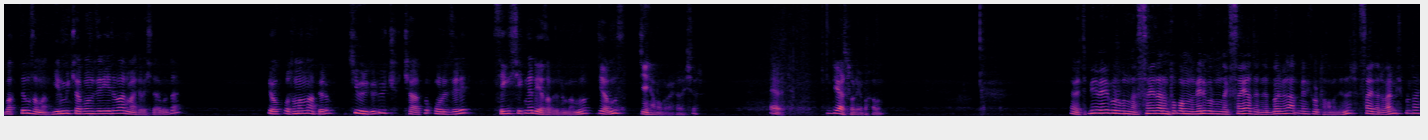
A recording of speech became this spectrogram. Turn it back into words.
Baktığım zaman 23 çarpı 10 üzeri 7 var mı arkadaşlar burada? Yok. O zaman ne yapıyorum? 2,3 çarpı 10 üzeri 8 şeklinde de yazabilirim ben bunu. Cevabımız Ceyhan olur arkadaşlar. Evet. Diğer soruya bakalım. Evet, bir veri grubunda sayıların toplamının veri grubundaki sayı adedine bölümüne aritmetik ortalama denir. Sayıları vermiş burada.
